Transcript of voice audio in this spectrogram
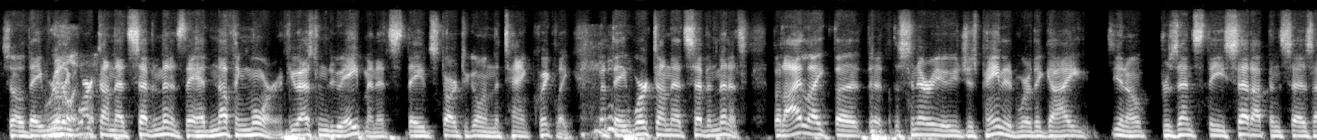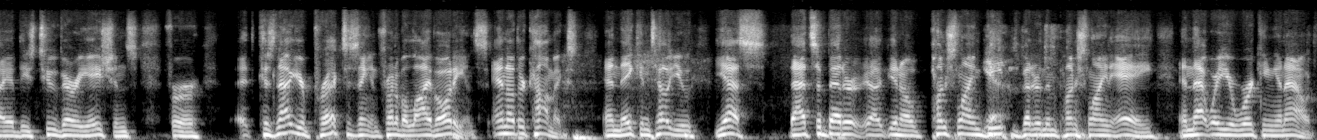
So they really, Really? worked on that seven minutes. They had nothing more. If you asked them to do eight minutes, they'd start to go in the tank quickly. But they worked on that seven minutes. But I like the, the the scenario you just painted where the guy, you know, presents the setup and says, I have these two variations for uh, because now you're practicing in front of a live audience and other comics, and they can tell you, yes, that's a better, uh, you know, punchline B Yeah. is better than punchline A, and that way you're working it out.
